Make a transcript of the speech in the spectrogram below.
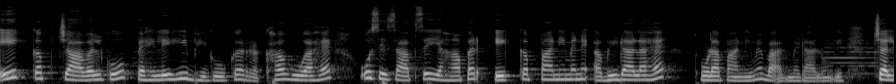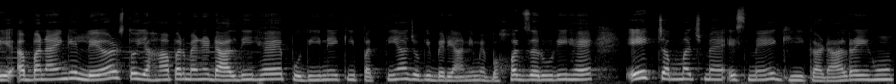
एक कप चावल को पहले ही भिगो कर रखा हुआ है। उस हिसाब से यहाँ पर एक कप पानी मैंने अभी डाला है। थोड़ा पानी में बाद में डालूँगी। चलिए, अब बनाएँगे लेयर्स तो यहाँ पर मैंने डाल दी है पुदीने की पत्तियाँ, जो कि बिरयानी में बहुत ज़रूरी है। एक चम्मच मैं इसमें घी का डाल रही हूँ।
